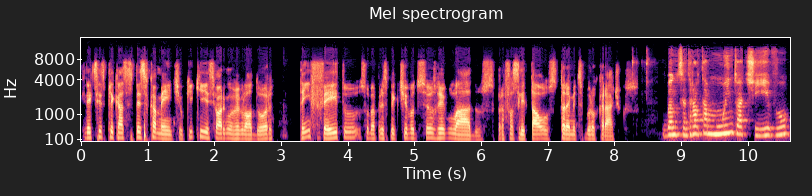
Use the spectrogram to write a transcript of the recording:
Queria que você explicasse especificamente o que, que esse órgão regulador tem feito sob a perspectiva dos seus regulados para facilitar os trâmites burocráticos. O Banco Central está muito ativo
